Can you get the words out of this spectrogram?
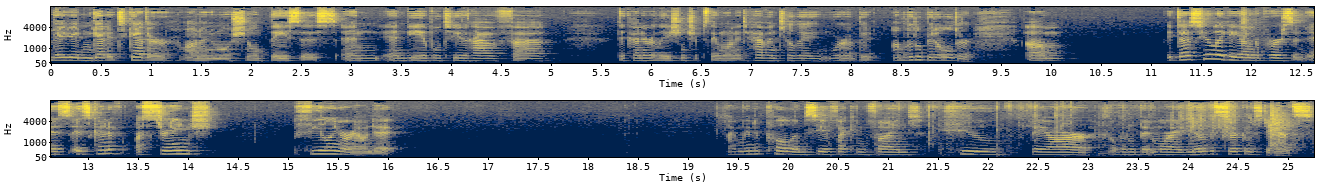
they didn't get it together on an emotional basis and, and be able to have uh, the kind of relationships they wanted to have until they were a bit a little bit older. Um, it does feel like a younger person. It's, it's kind of a strange feeling around it. I'm going to pull and see if I can find who they are a little bit more. I know the circumstance.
